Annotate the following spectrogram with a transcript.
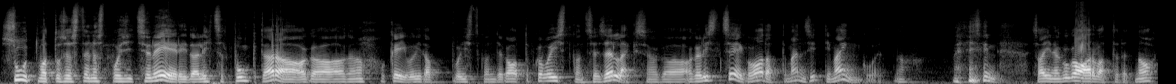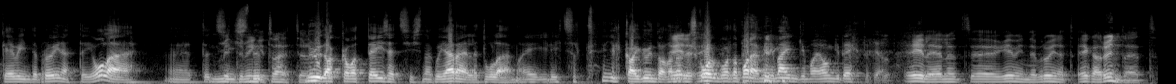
suutmatusest ennast positsioneerida lihtsalt punkte ära, aga, aga noh, okei okay,, võidab võistkond ja kaotab ka võistkond, see selleks, aga, aga lihtsalt see, kui vaadata Man City mängu, et noh siin sai nagu ka arvatud, et noh, Kevin De Bruyne't ei ole. et, et Mitte siis nüüd, nüüd hakkavad teised siis nagu järele tulema, ei lihtsalt Ilkay Gündogan hakkas kolm korda paremini mängima ja ongi tehtud jälle. eile ei olnud eh, Kevin De Bruyne't ega ründajat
